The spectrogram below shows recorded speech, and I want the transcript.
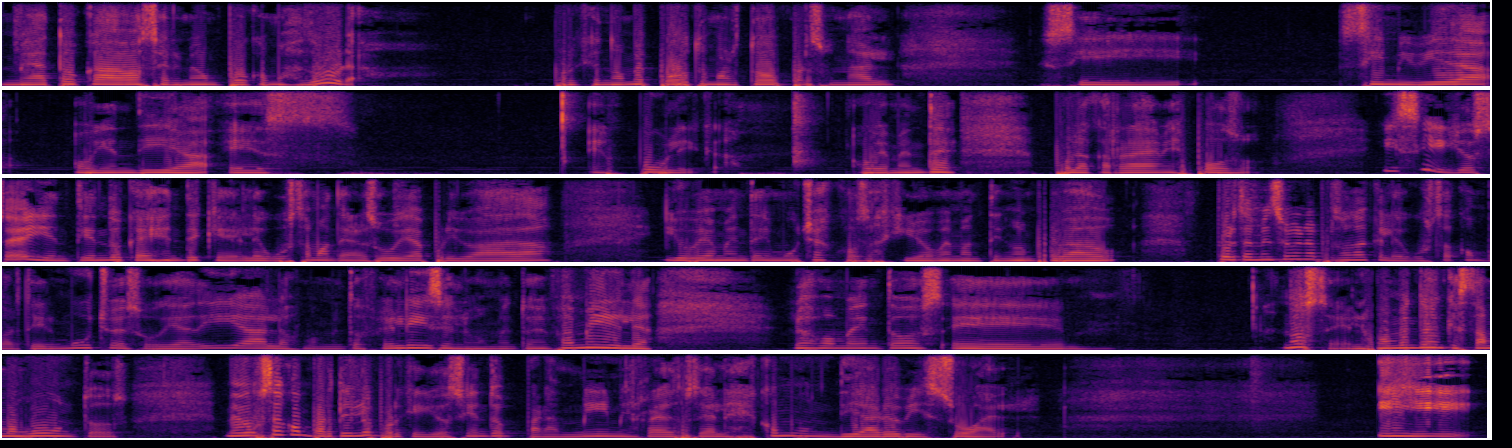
me ha tocado hacerme un poco más dura, porque no me puedo tomar todo personal si, si mi vida hoy en día es, es pública, obviamente por la carrera de mi esposo. Y sí, yo sé y entiendo que hay gente que le gusta mantener su vida privada y obviamente hay muchas cosas que yo me mantengo en privado, pero también soy una persona que le gusta compartir mucho de su día a día, los momentos felices, los momentos en familia, los momentos, eh, no sé, los momentos en que estamos juntos. Me gusta compartirlo porque yo siento para mí mis redes sociales es como un diario visual. Y,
